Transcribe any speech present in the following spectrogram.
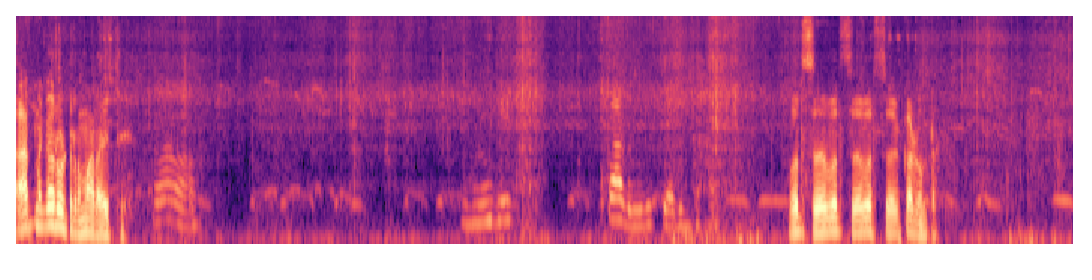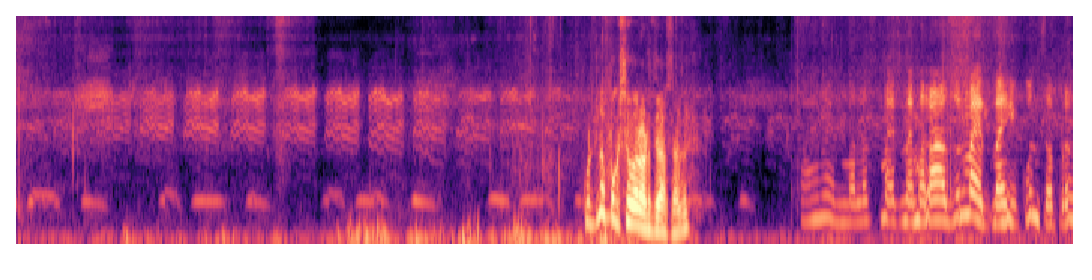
आत नका रोटर मारायचे हा. म्हणून हे काढून घेते आधी घाल वर्ष वर्ष वर्ष काढून टाक. कुठला पक्ष वराडते असा ग? काय माहीत मलाच माहीत नाही. मला अजून माहीत नाही ही कोणचा प्र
